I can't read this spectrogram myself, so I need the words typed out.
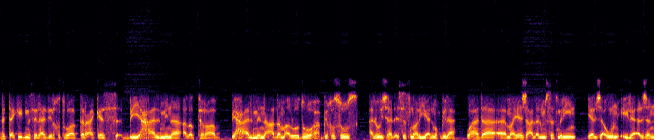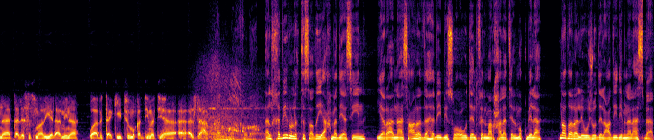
بالتأكيد مثل هذه الخطوات تنعكس بحال من الاضطراب بحال من عدم الوضوح بخصوص الوجهة الاستثمارية المقبلة وهذا آه، ما يجعل المستثمرين يلجؤون إلى الجنات الاستثمارية الآمنة وبالتأكيد في مقدمتها الذهب. الخبير الاقتصادي أحمد ياسين يرى أن أسعار الذهب بصعود في المرحلة المقبلة نظرا لوجود العديد من الأسباب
